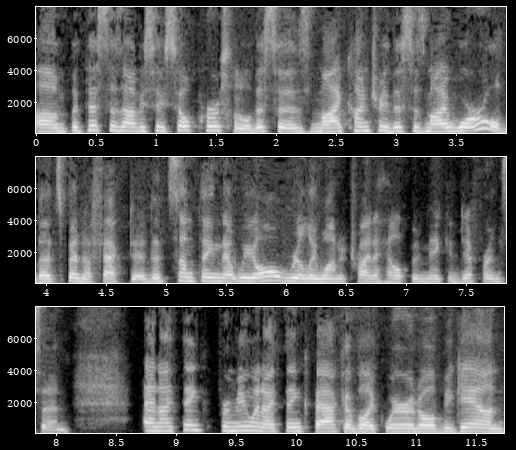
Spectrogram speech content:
Um, but this is obviously so personal. This is my country. This is my world that's been affected. It's something that we all really want to try to help and make a difference in and i think for me when i think back of like where it all began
